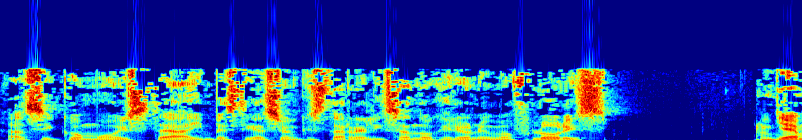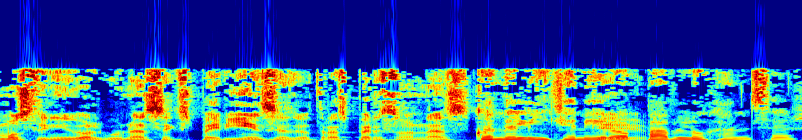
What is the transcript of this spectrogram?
así como esta investigación que está realizando Jerónimo Flores. Ya hemos tenido algunas experiencias de otras personas. Con el ingeniero que- Pablo Hanser.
